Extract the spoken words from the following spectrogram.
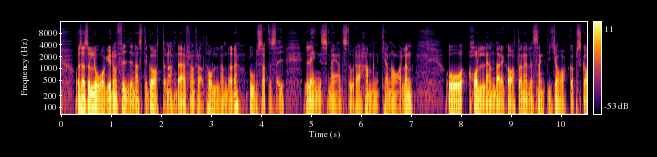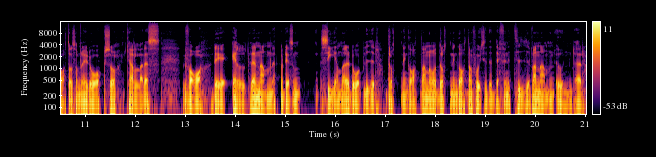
Och sen så låg ju de finaste gatorna, där framförallt holländare bosatte sig, längs med Stora Hamnkanalen. Och Holländaregatan, eller Sankt Jakobsgatan som den ju då också kallades, var det äldre namnet på det som senare då blir Drottninggatan och Drottninggatan får ju sitt definitiva namn under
